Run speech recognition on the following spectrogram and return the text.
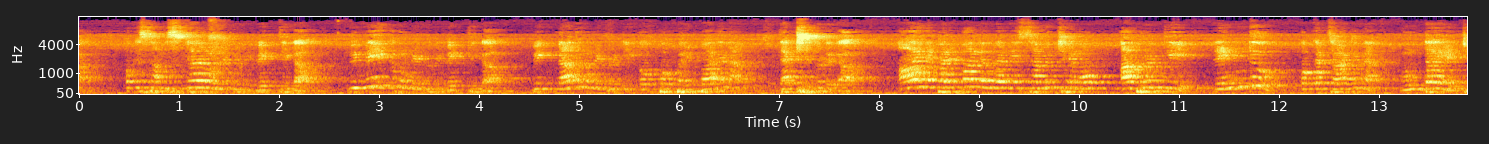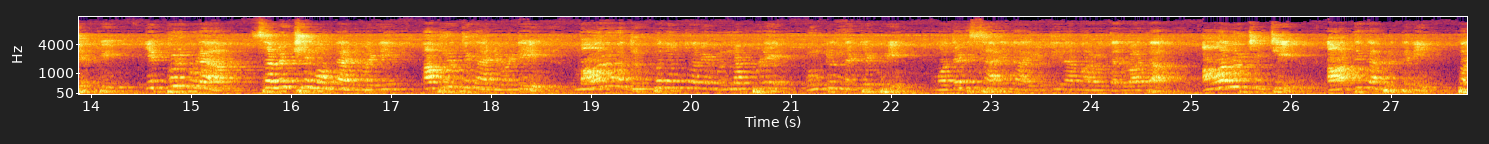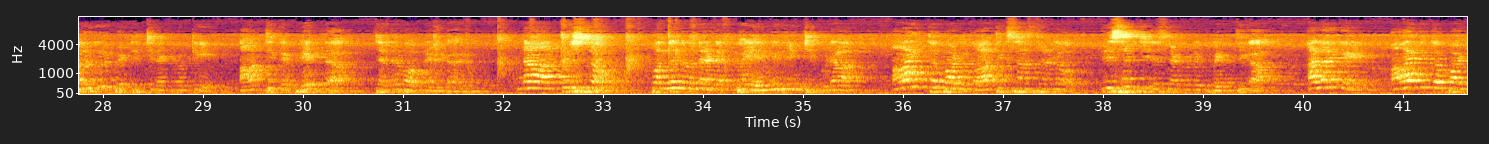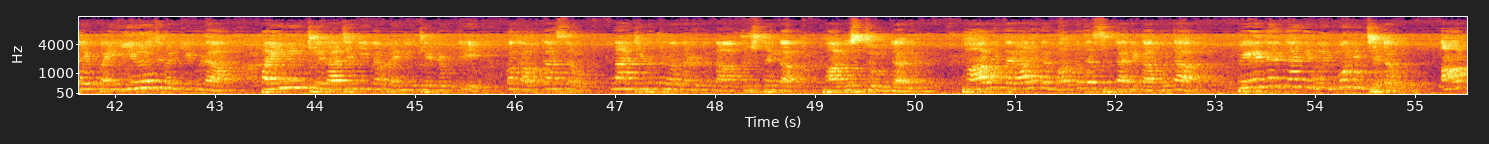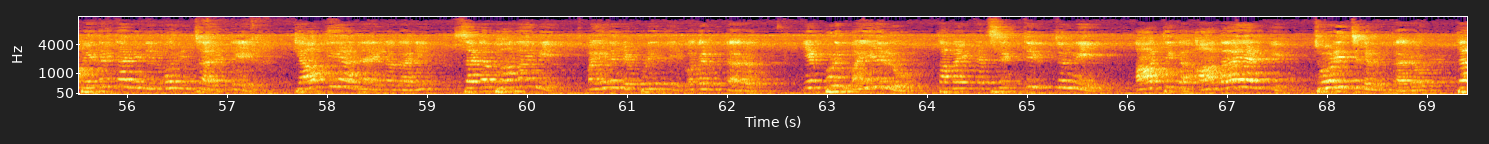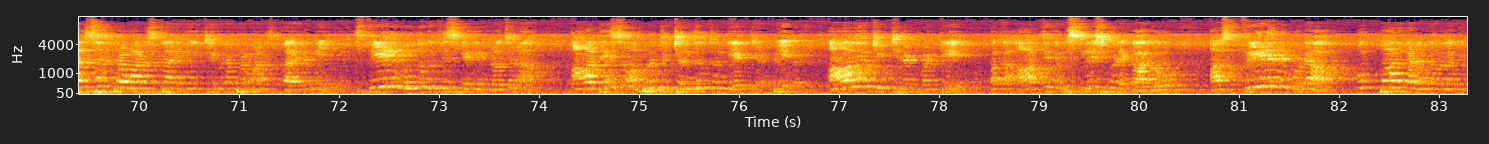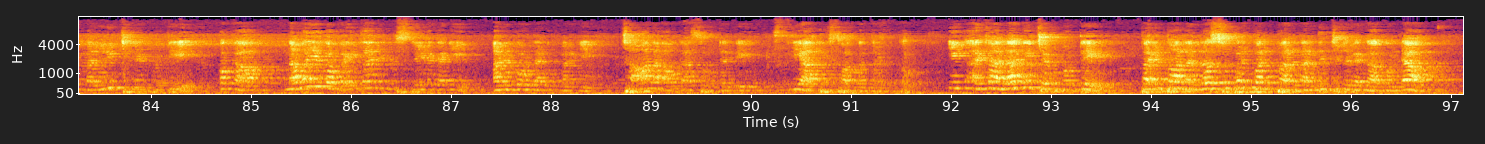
ఒక సంస్కారం ఉన్నటువంటి వ్యక్తిగా వివేకం ఉన్నటువంటి వ్యక్తిగా విజ్ఞానం ఉన్నటువంటి గొప్ప పరిపాలన దక్షకుడిగా ఆయన పరిపాలనలోని సంక్షేమం అభివృద్ధి రెండు ఒక చాటున ఉంటాయని చెప్పి ఎప్పుడు కూడా సంక్షేమం కానివ్వండి అభివృద్ధి కానివ్వండి మానవ దృక్పథంతోనే ఉన్నప్పుడే ఉంటుందని చెప్పి మొదటిసారిగా ఎన్టీ రామారావు తర్వాత ఆలోచించి ఆర్థిక అభివృద్ధిని పరుగులు పెట్టించినటువంటి ఆర్థికవేత్త చంద్రబాబు నాయుడు గారు. నా అదృష్టం పంతొమ్మిది వందల డెబ్బై ఎనిమిది నుంచి కూడా ఆయనతో పాటు ఆర్థిక శాస్త్రంలో రీసెర్చ్ చేసినటువంటి వ్యక్తిగా అలాగే ఆయనతో పాటే పై ఈ రోజు వరకు కూడా పైనుంచి రాజకీయంగా పయనించేటువంటి ఒక అవకాశం నా జీవితంలో జరుగుతున్న అదృష్టంగా భావిస్తూ ఉంటాను భావి తరాలకు మార్గదర్శకాన్ని కాకుండా పేదరికాన్ని నిర్మూలించడం ఆ పేదరికాన్ని నిర్మూలించాలంటే జాతీయ ఆదాయంలో కానీ సగభాగాన్ని మహిళలు ఎప్పుడైతే ఇవ్వగలుగుతారో ఎప్పుడు మహిళలు తమ యొక్క శక్తియుక్తుల్ని ఆర్థిక ఆదాయానికి జోడించగలుగుతారో తలసరి ప్రమాణ స్థాయిని జీవన ప్రమాణ స్థాయిని స్త్రీలు ముందుకు తీసుకెళ్ళిన రోజున ఆ దేశం అభివృద్ధి చెందుతుంది అని చెప్పి ఆలోచించినటువంటి ఒక ఆర్థిక విశ్లేషకుడే కాదు ఆ స్త్రీలను కూడా ఉత్పాదక రంగంలోకి మళ్ళించినటువంటి ఒక నవయుగ వైజ్ఞానిక స్త్రీలకని అనుకోవడానికి మనకి చాలా అవకాశం ఉంటుంది. స్త్రీ ఆర్థిక స్వాతంత్రంతో. ఇంకా ఇక అలాగే చెప్పుకుంటే పరిపాలనలో సుపరిపాలన అందించడమే కాకుండా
